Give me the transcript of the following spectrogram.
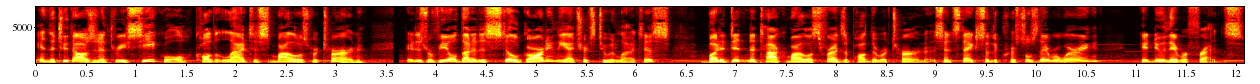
In the 2003 sequel, called Atlantis Milo's Return, it is revealed that it is still guarding the entrance to Atlantis, but it didn't attack Milo's friends upon their return, since thanks to the crystals they were wearing, it knew they were friends.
